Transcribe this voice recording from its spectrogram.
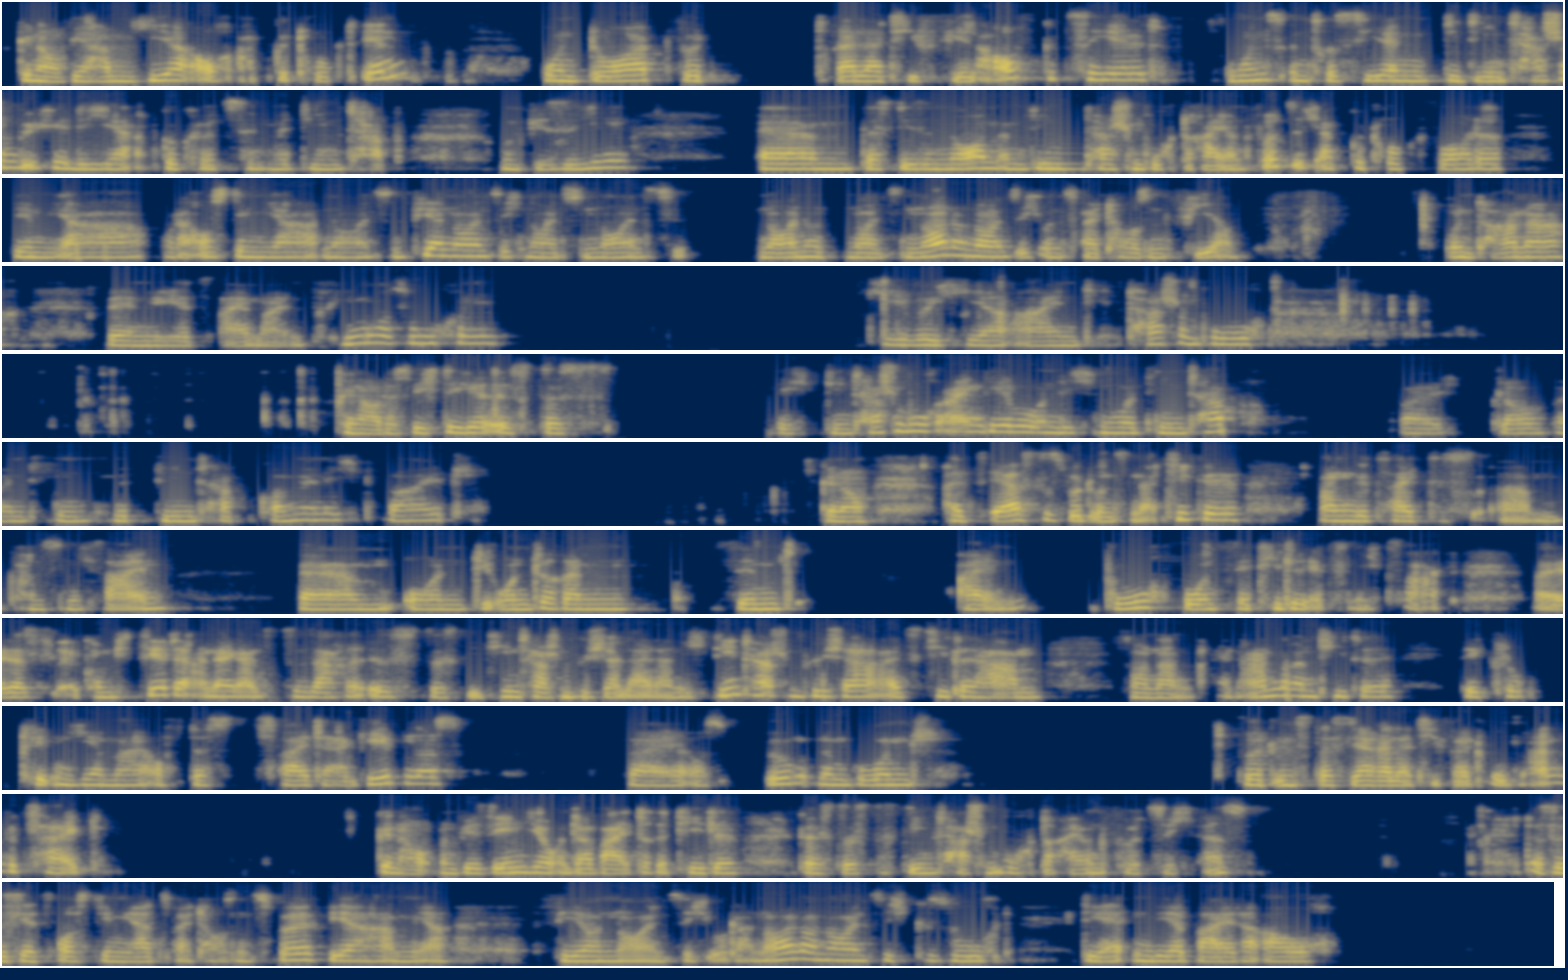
Genau, wir haben hier auch abgedruckt in und dort wird relativ viel aufgezählt. Uns interessieren die DIN-Taschenbücher, die hier abgekürzt sind mit DIN-Tab. Und wir sehen, ähm, dass diese Norm im DIN-Taschenbuch 43 abgedruckt wurde im Jahr oder aus dem Jahr 1994, 1990, 1999 und 2004. Und danach werden wir jetzt einmal in Primo suchen. Ich gebe hier ein DIN-Taschenbuch Genau, das Wichtige ist, dass ich DIN Taschenbuch eingebe und nicht nur DIN Tab, weil ich glaube, mit DIN Tab kommen wir nicht weit. Genau, als erstes wird uns ein Artikel angezeigt, das ähm, kann es nicht sein. Ähm, und die unteren sind ein Buch, wo uns der Titel jetzt nichts sagt. Weil das Komplizierte an der ganzen Sache ist, dass die DIN-Taschenbücher leider nicht DIN-Taschenbücher als Titel haben, sondern einen anderen Titel. Wir klicken hier mal auf das zweite Ergebnis, weil aus irgendeinem Grund wird uns das ja relativ weit oben angezeigt. Genau, und wir sehen hier unter weitere Titel, dass das das DIN-Taschenbuch 43 ist. Das ist jetzt aus dem Jahr 2012. Wir haben ja 94 oder 99 gesucht. Die hätten wir beide auch.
